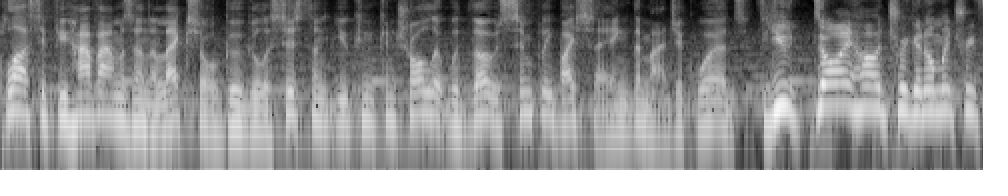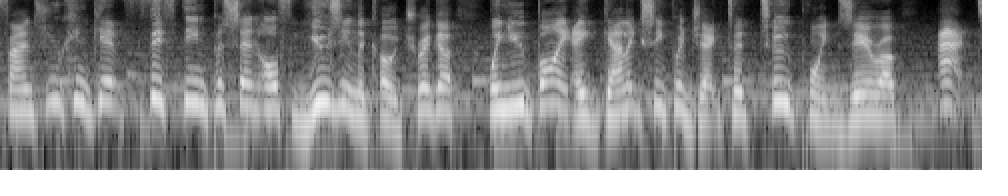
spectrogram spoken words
Plus, if you have Amazon Alexa or Google Assistant, you can control it with those simply by saying the magic words. For you die-hard Triggernometry fans, you can get 15% off using the code TRIGGER when you buy a Galaxy Projector 2.0 at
